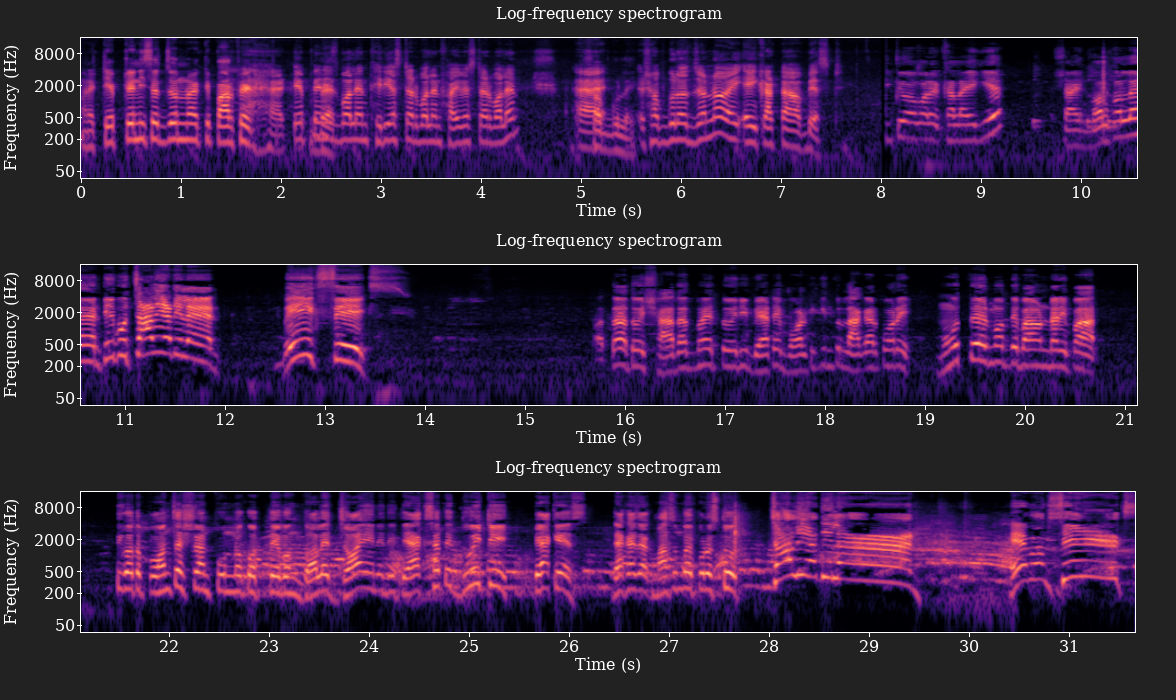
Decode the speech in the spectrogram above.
মানে টেপ টেনিসের জন্য একটি পারফেক্ট হ্যাঁ টেপ টেনিস বলেন থ্রি স্টার বলেন ফাইভ স্টার বলেন সবগুলোই। সবগুলোর জন্য এই এই কাঠটা বেস্ট দ্বিতীয় ওভারের খেলায় গিয়ে শাইন বল করলেন টিপু চালিয়ে দিলেন বিগ সিক্স অর্থাৎ ওই সাদাত ভাইয়ের তৈরি ব্যাটে বলটি কিন্তু লাগার পরে মুহূর্তের মধ্যে বাউন্ডারি পার। ব্যক্তিগত পঞ্চাশ রান পূর্ণ করতে এবং দলের জয় এনে দিতে একসাথে দুইটি প্যাকেজ। দেখা যাক, মাসুম ভাই প্রস্তুত। চালিয়ে দিলেন! এবং সিক্স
